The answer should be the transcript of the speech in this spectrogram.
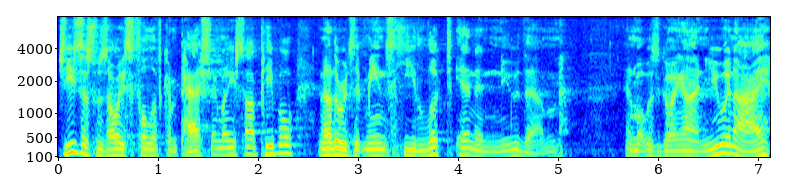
Jesus was always full of compassion when he saw people. In other words, it means he looked in and knew them and what was going on. You and I,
